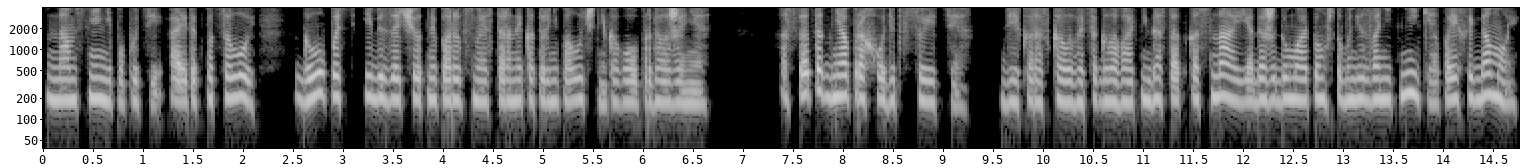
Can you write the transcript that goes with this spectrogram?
нам с ней не по пути, а этот поцелуй — глупость и безотчетный порыв с моей стороны, который не получит никакого продолжения. Остаток дня проходит в суете. Дико раскалывается голова от недостатка сна, и я даже думаю о том, чтобы не звонить Нике, а поехать домой.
